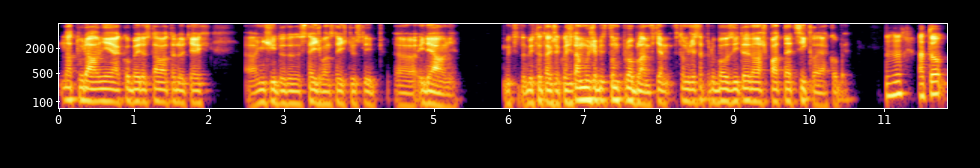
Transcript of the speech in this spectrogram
naturálně jakoby dostáváte do těch do, do stage one, stage two sleep uh, ideálně. Bych to, bych to tak řekl, že tam může být v tom problém, v, těm, v tom, že se probouzíte na špatné cykly, jakoby. Uh-huh. A to,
